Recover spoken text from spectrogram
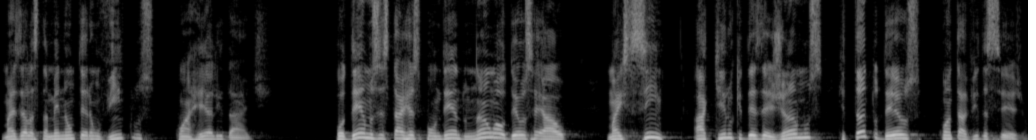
mas elas também não terão vínculos com a realidade. Podemos estar respondendo não ao Deus real, mas sim àquilo que desejamos que tanto Deus quanto a vida sejam.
